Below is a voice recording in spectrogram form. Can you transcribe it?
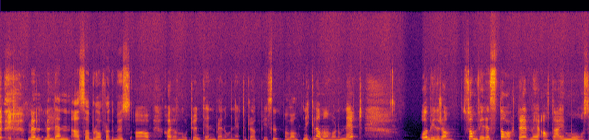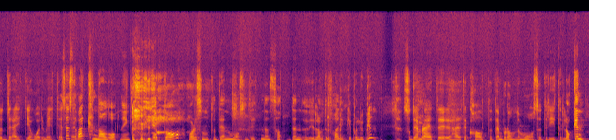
men, men den, altså 'Blå flaggermus' av Harald Nordtun, den ble nominert til Brageprisen. Han vant den ikke, da, men han var nominert. Og den begynner sånn. Sommerferien starter med at ei måse dreit i håret mitt. Jeg syns det var en knall åpning. Og da var det sånn at den måsedritten den, satt, den lagde farge på luggen. Så den ble etter, heretter kalt 'den blonde måsedritlokken'.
